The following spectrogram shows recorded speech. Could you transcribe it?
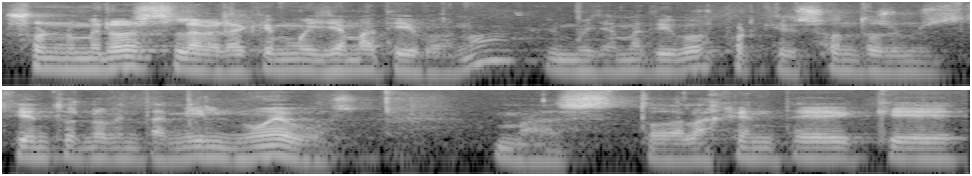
son números la verdad que muy llamativos, ¿no? Muy llamativos porque son 290.000 nuevos más toda la gente que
